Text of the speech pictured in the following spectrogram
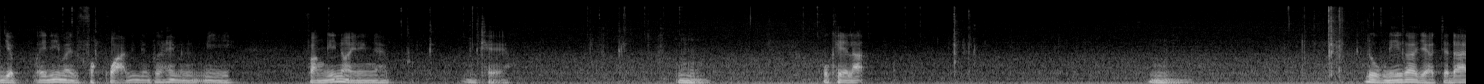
เหยียบไอ้นี่มันฝักขวานิดนึงเพื่อให้มันมีฝั่งนี้หน่อยนึงนะครับ โอเค อืม โอเคละ อืม ลูกนี้ก็อยากจะได้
